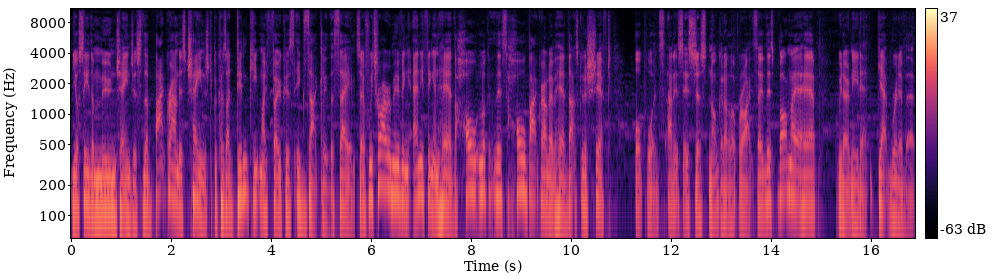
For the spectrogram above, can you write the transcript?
you'll see the moon changes. So the background is changed because I didn't keep my focus exactly the same. So if we try removing anything in here, the whole, look at this whole background over here, that's going to shift upwards and it's, it's just not going to look right. So this bottom layer here, we don't need it. Get rid of it.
